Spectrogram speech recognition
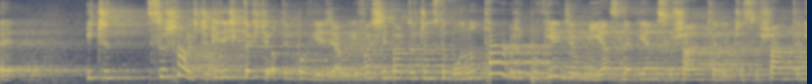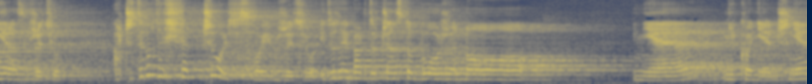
E, I czy słyszałeś, czy kiedyś ktoś Ci o tym powiedział? I właśnie bardzo często było, no tak, że powiedział mi, jasne, wiem, słyszałem to, czy słyszałam to nieraz w życiu. A czy tego doświadczyłeś w swoim życiu? I tutaj bardzo często było, że no nie, niekoniecznie.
